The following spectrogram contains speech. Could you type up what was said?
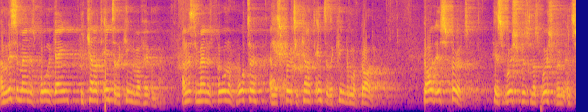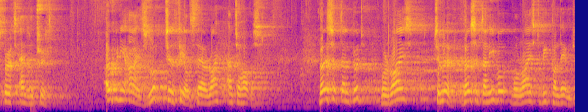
Unless a man is born again, he cannot enter the kingdom of heaven. Unless a man is born of water and the Spirit, he cannot enter the kingdom of God. God is Spirit, his worshippers must worship him in spirit and in truth. Open your eyes, look to the fields, they are ripe unto harvest. Those who have done good will rise to live, those who have done evil will rise to be condemned.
